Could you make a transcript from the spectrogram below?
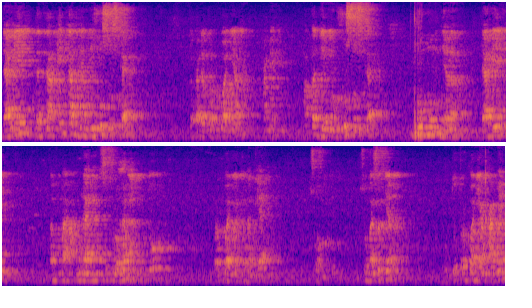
dalil tentang iddah yang dikhususkan kepada perempuan yang hamil. Maka dia mengkhususkan umumnya dalil 4 bulan 10 hari untuk perempuan yang kematian suami itu. So maksudnya untuk perempuan yang hamil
